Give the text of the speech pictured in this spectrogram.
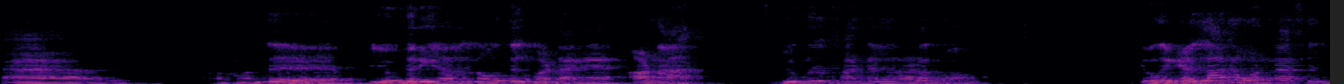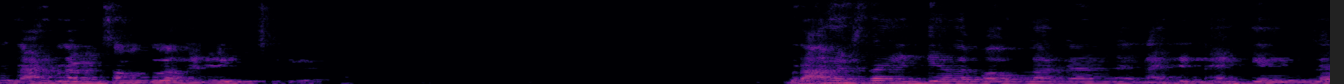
ஆஹ், வந்து இவங்க ஒத்துக்க மாட்டாங்க. ஆனா இவங்களுக்கு சண்டைலாம் நடக்கும் இவங்க எல்லாரும் ஒன்னா சேர்ந்து நான் பிராமின் சமக்குவாங்கன்னு எழுதி பிராமின்ஸ் தான் இந்தியாவில் பவர்ஃபுல்லா இருக்காங்க நைன்டீன் நைன்டி எயிட்ல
